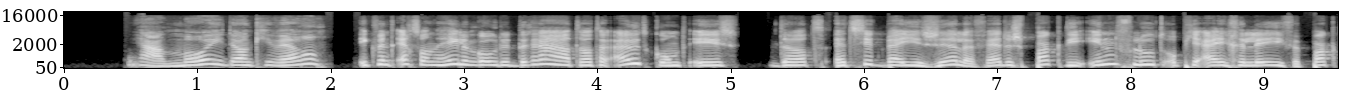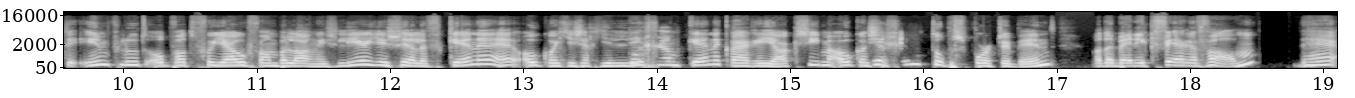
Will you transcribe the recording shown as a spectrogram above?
Ja, mooi, dankjewel. Ik vind echt wel een hele rode draad wat eruit komt is dat het zit bij jezelf. Hè? Dus pak die invloed op je eigen leven. Pak de invloed op wat voor jou van belang is. Leer jezelf kennen. Hè? Ook wat je zegt, je lichaam kennen qua reactie. Maar ook als je geen topsporter bent, want daar ben ik verre van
